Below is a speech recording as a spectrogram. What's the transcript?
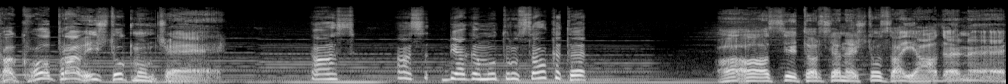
Какво правиш тук, момче? Аз... аз бягам от русалката. А, аз си търся нещо за ядене.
